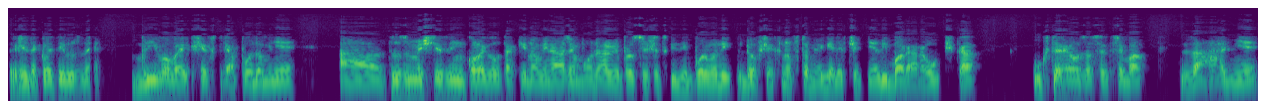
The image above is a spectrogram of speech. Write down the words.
Takže takové ty různé vlivové kšefty a podobně. A to jsme ještě s tím kolegou taky novinářem odhalili prostě všechny ty podvody, kdo všechno v tom, jak jede, včetně Libora Roučka, u kterého zase třeba záhadně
